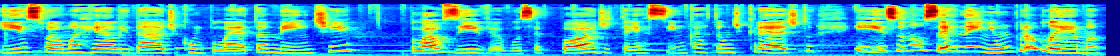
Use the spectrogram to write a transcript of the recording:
Isso é uma realidade completamente plausível. Você pode ter sim um cartão de crédito e isso não ser nenhum problema.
